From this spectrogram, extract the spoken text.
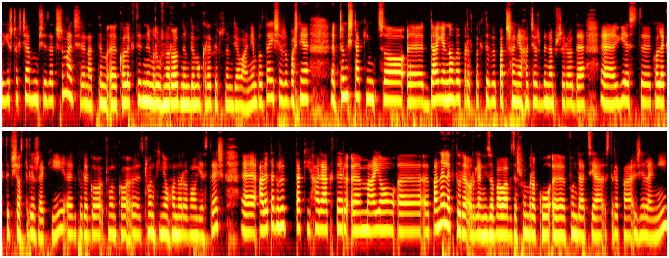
jeszcze chciałabym się zatrzymać nad tym kolektywnym, różnorodnym, demokratycznym działaniem, bo zdaje się, że właśnie czymś takim, co daje nowe perspektywy patrzenia chociażby na przyrodę, jest kolektyw Siostry Rzeki, e, którego członko, e, członkinią honorową jesteś, e, ale także taki charakter mają panele, które organizowała w zeszłym roku Fundacja Strefa Zieleni.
